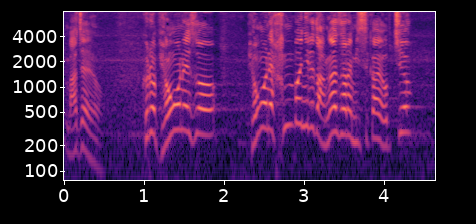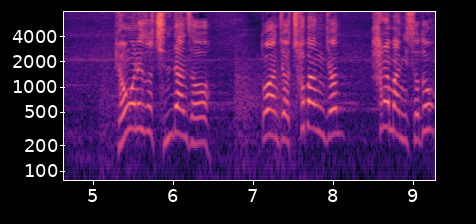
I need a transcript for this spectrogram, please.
맞아요. 그리고 병원에서, 병원에 한 번이라도 안 간 사람 있을까요? 없죠? 병원에서 진단서, 또한 저 처방전 하나만 있어도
